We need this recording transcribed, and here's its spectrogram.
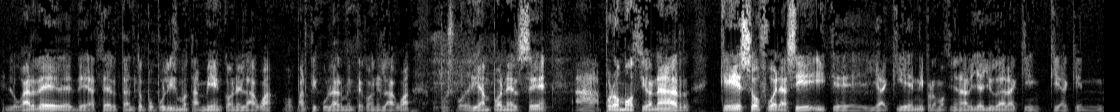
en lugar de, hacer tanto populismo también con el agua, o particularmente con el agua, pues podrían ponerse a promocionar que eso fuera así y que y a quien y promocionar y ayudar a quien a quien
